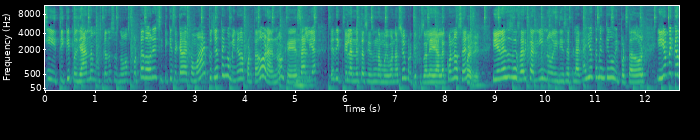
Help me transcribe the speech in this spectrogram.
y Tiki pues ya andan buscando sus nuevos portadores. Y Tiki se queda como, ay, pues ya tengo mi nueva portadora, ¿no? Que es. Alia. Que, di- que la neta sí es una muy buena opción porque pues Alia ya la conoce. Pues sí. Y en eso se acerca Nino y dice, Plag, ay, yo también tengo mi portador. Y yo me quedo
